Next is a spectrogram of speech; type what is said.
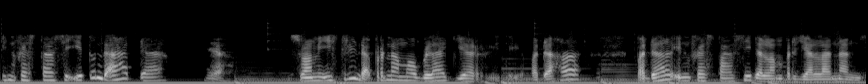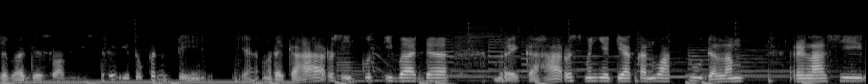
investasi itu tidak ada. Ya. Suami istri tidak pernah mau belajar gitu ya. Padahal padahal investasi dalam perjalanan sebagai suami istri istri itu penting ya mereka harus ikut ibadah mereka harus menyediakan waktu dalam relasi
